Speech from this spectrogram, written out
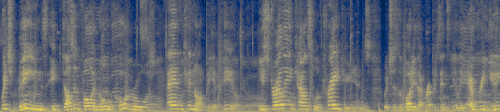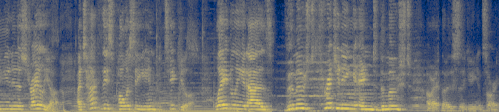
which means it doesn't follow normal court rules and cannot be appealed. The Australian Council of Trade Unions, which is the body that represents nearly every union in Australia, attacked this policy in particular, labelling it as the most threatening and the most... Alright, no, this is a union, sorry.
